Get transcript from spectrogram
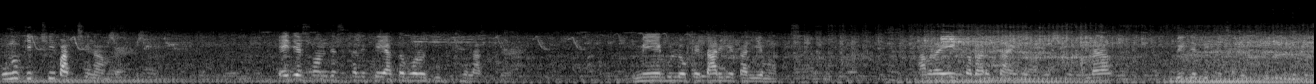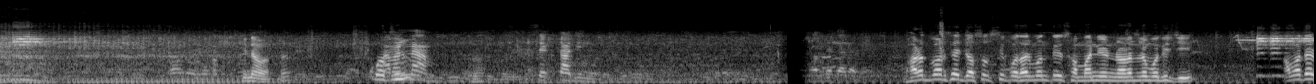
কোনো কিছুই পাচ্ছি না আমরা। এই যে সন্দেশখালিতে এত বড় যুদ্ধ লাগছে মেয়েগুলোকে তাড়িয়ে তাড়িয়ে মারছে। আমরা এইসব আর চাই না। আমরা বিজেপিতে চাই। কি নাম আপনার? আমার নাম শেখ ভারতবর্ষের যশস্বী প্রধানমন্ত্রী সম্মানীয় নরেন্দ্র মোদীজি আমাদের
